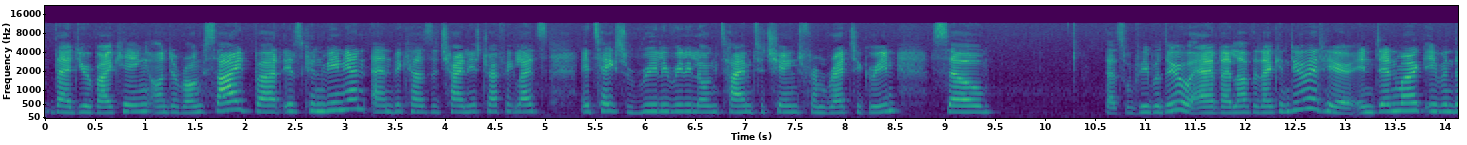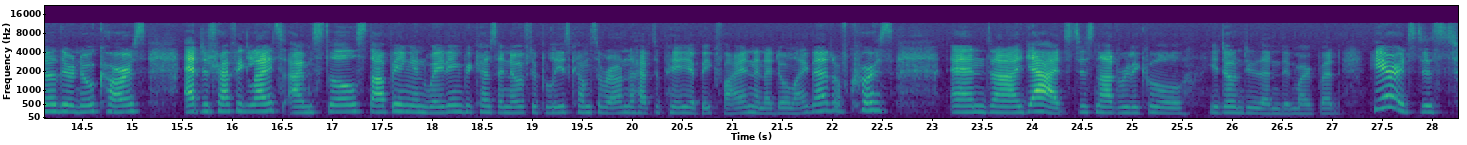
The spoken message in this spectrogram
that you're biking on the wrong side, but it's convenient and because the Chinese traffic lights, it takes really, really long time to change from red to green. So that's what people do and I love that I can do it here. In Denmark, even though there are no cars at the traffic lights, I'm still stopping and waiting because I know if the police comes around I have to pay a big fine and I don't like that, of course. And uh, yeah, it's just not really cool. You don't do that in Denmark, but here it's just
